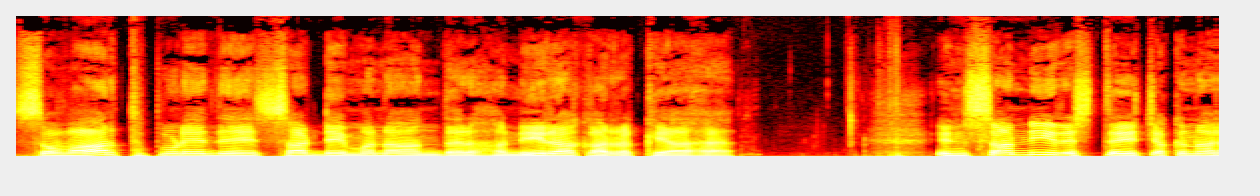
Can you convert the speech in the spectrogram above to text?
ਸਵਾਰਥ ਪੁਣੇ ਦੇ ਸਾਡੇ ਮਨਾਂ ਅੰਦਰ ਹਨੇਰਾ ਕਰ ਰੱਖਿਆ ਹੈ। ਇਨਸਾਨੀ ਰਿਸ਼ਤੇ ਚਕਨਾ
